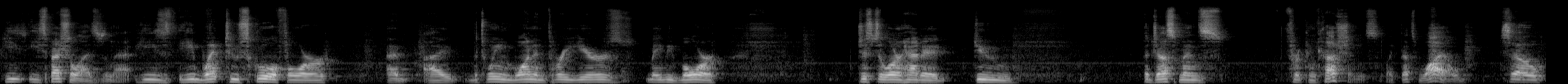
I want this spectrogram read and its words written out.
he he specializes in that. He's he went to school for, I, I between one and three years, maybe more, just to learn how to do adjustments for concussions. Like that's wild. So,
